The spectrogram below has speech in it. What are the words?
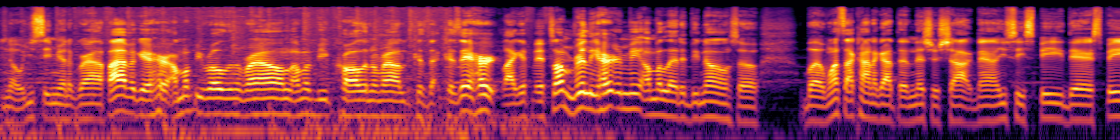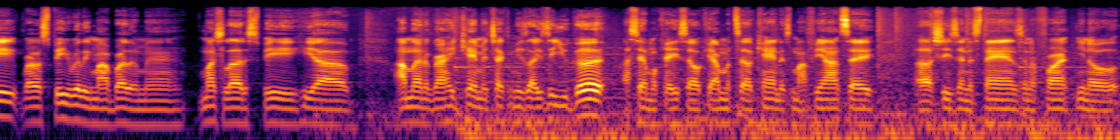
You know, you see me on the ground. If I ever get hurt, I'm gonna be rolling around. I'm gonna be crawling around because because it hurt. Like if, if something really hurting me, I'm gonna let it be known. So, but once I kind of got the initial shock down, you see Speed there. Speed, bro, Speed really my brother, man. Much love to Speed. He uh. I'm laying on the ground. He came and checked me. He's like, Z, you good? I said, I'm okay. He said, okay, I'm to tell Candace, my fiance. Uh, she's in the stands in the front, you know,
